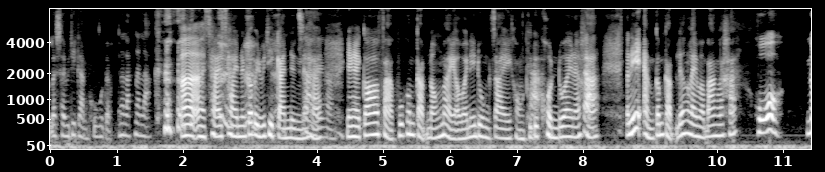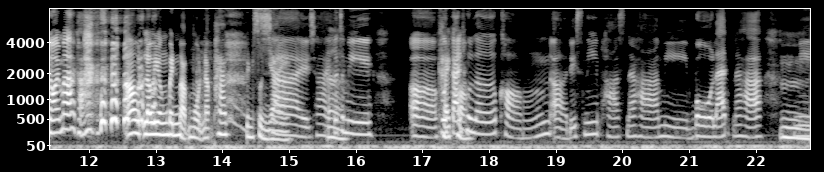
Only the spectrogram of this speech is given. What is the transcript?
แล้วใช้วิธีการพูดแบบน่ารักน่ารักอ่าอ่าใช่ใช่นั่นก็เป็นวิธีการหนึ่งนะคะใช่ค่ะยังไงก็ฝากผู้กำกับน้องใหม่เอาไว้ในดวงใจของทุกๆคนด้วยนะคะค่ะตอนนี้แอมกำกับเรื่องอะไรมาบ้างแล้วคะโหน้อยมากค่ะ เอ้าเรายังเป็นแบบโหมดนักพากย์เป็นส่วนใหญ่ ใช่ใช่อ่าก็จะมี เอ่อขา Food ย Guide ของ to Love ของเอ่อ Disney Plus นะคะ มี b o l e t นะคะอืมมี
